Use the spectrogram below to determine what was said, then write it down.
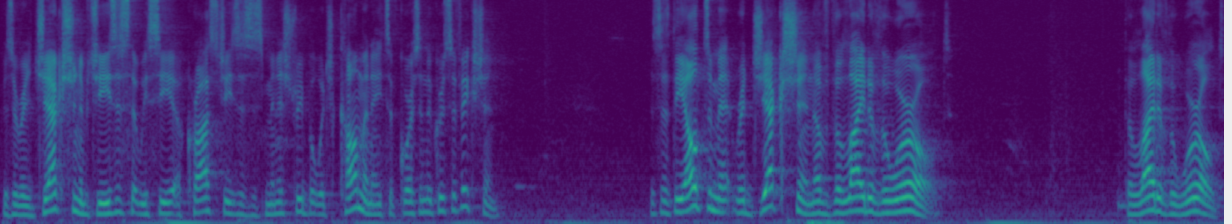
There's a rejection of Jesus that we see across Jesus' ministry, but which culminates, of course, in the crucifixion. This is the ultimate rejection of the light of the world. The light of the world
